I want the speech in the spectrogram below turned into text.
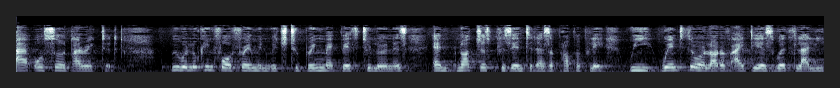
I also directed. We were looking for a frame in which to bring Macbeth to learners and not just present it as a proper play. We went through a lot of ideas with Lali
